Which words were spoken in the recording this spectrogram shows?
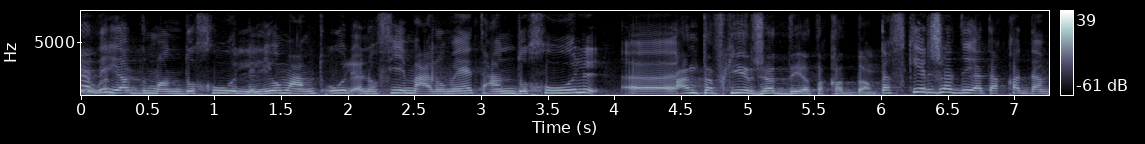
ما الذي يضمن دخول؟ اليوم عم تقول إنه في معلومات عن دخول آه عن تفكير جدي يتقدم. تفكير جدي يتقدم.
